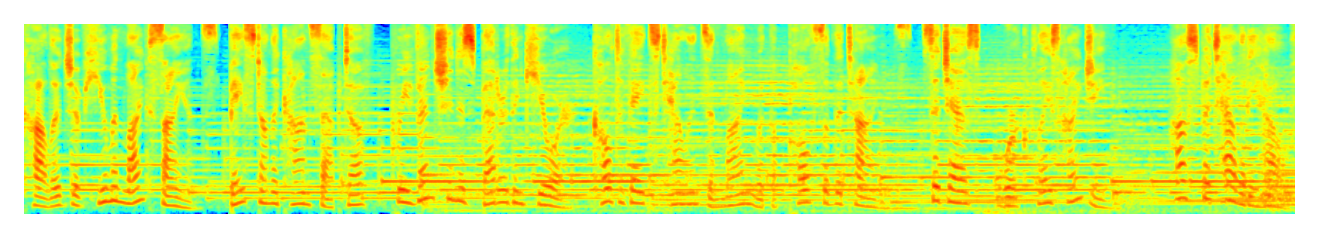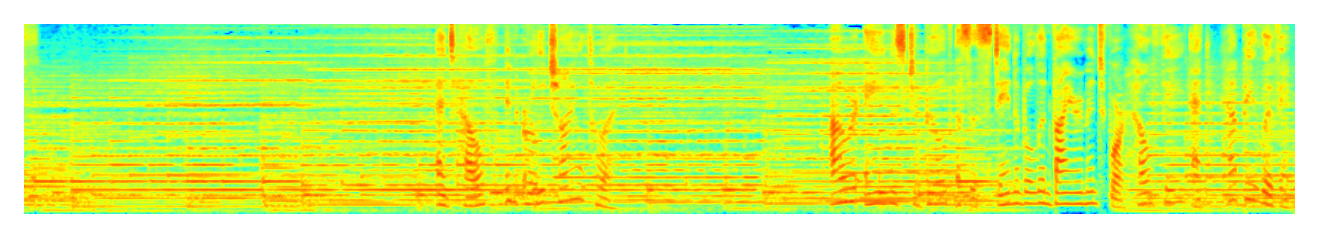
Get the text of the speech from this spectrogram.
College of Human Life Science, based on the concept of prevention is better than cure, cultivates talents in line with the pulse of the times, such as workplace hygiene, hospitality health, and health in early childhood. Our aim is to build a sustainable environment for healthy and happy living.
